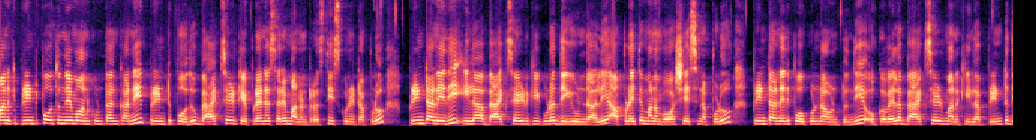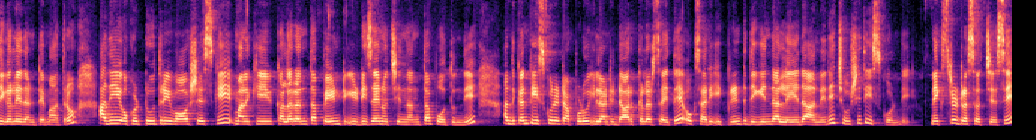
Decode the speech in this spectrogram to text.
మనకి ప్రింట్ పోతుందేమో అనుకుంటాం కానీ ప్రింట్ పోదు. బ్యాక్ సైడ్కి ఎప్పుడైనా సరే మనం డ్రెస్ తీసుకునేటప్పుడు ప్రింట్ అనేది ఇలా బ్యాక్ సైడ్కి కూడా దిగి ఉండాలి. అప్పుడైతే మనం వాష్ చేసినప్పుడు ప్రింట్ అనేది పోకుండా ఉంటుంది. ఒకవేళ బ్యాక్ సైడ్ మనకి ఇలా ప్రింట్ దిగలేదంటే మాత్రం అది ఒక టూ త్రీ వాషెస్కి మనకి కలర్ అంతా పెయింట్ ఈ డిజైన్ వచ్చిందంతా పోతుంది. అందుకని తీసుకునేటప్పుడు ఇలాంటి డార్క్ కలర్స్ అయితే ఒకసారి ఈ ప్రింట్ దిగిందా లేదా అనేది చూసి తీసుకోండి. నెక్స్ట్ డ్రెస్ వచ్చేసి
